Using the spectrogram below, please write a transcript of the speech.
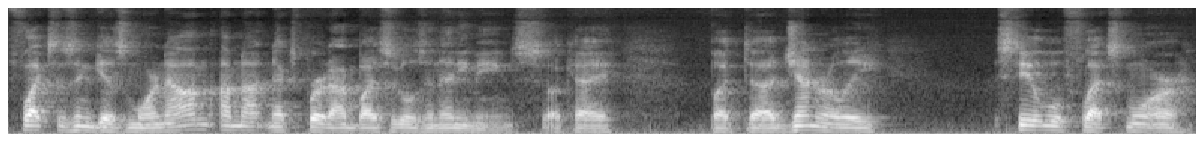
flexes and gives more. Now, I'm, I'm not an expert on bicycles in any means, okay? But uh, generally, steel will flex more.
